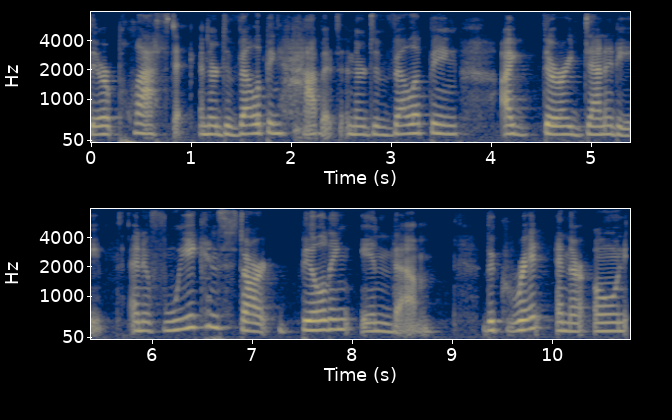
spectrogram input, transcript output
they're plastic and they're developing habits and they're developing I, their identity and if we can start building in them the grit and their own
